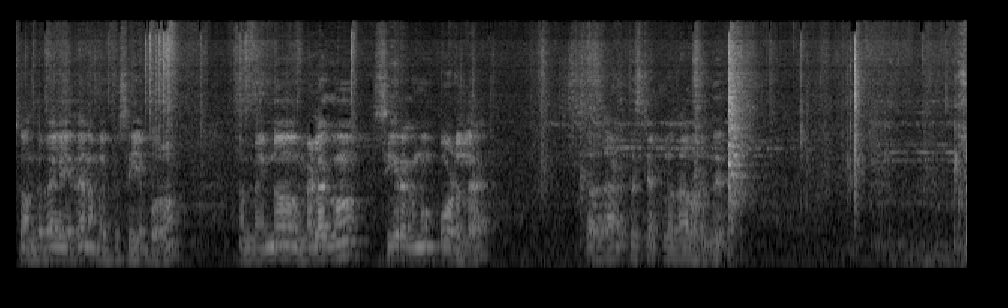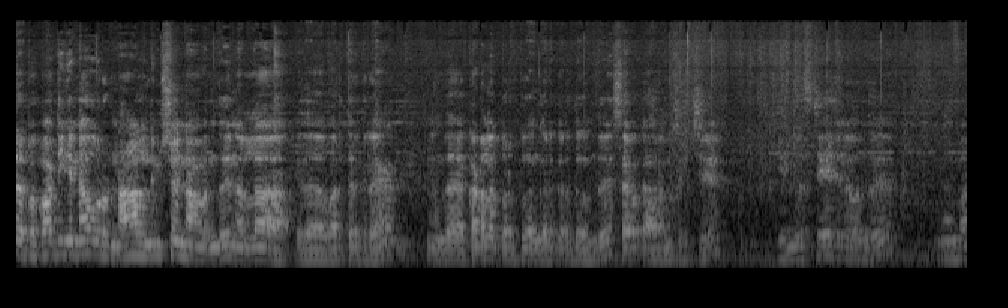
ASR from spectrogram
ஸோ அந்த வேலையை தான் நம்ம இப்போ செய்ய போகிறோம் நம்ம இன்னும் மிளகும் சீரகமும் போடலை. ஸோ அது அடுத்த ஸ்டெப்பில் தான் வருது. ஸோ இப்போ பார்த்தீங்கன்னா ஒரு நாலு நிமிஷம் நான் வந்து நல்லா இதை வறுத்துருக்குறேன். அந்த கடலைப்பருப்பு அங்கே இருக்கிறது வந்து செவக்க ஆரம்பிச்சிருச்சு. இந்த ஸ்டேஜில் வந்து நம்ம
